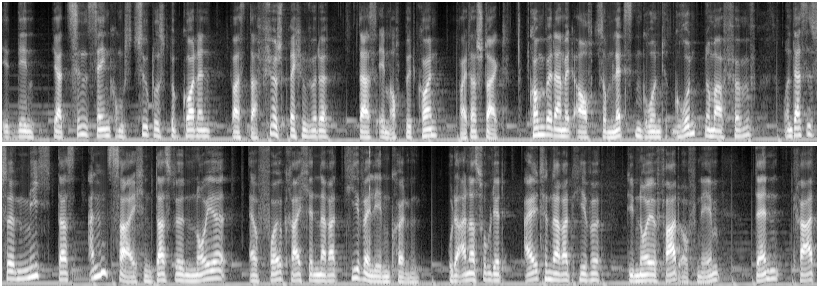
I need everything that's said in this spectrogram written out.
den ja, Zinssenkungszyklus begonnen, was dafür sprechen würde, dass eben auch Bitcoin weiter steigt. Kommen wir damit auch zum letzten Grund, Grund Nummer 5. Und das ist für mich das Anzeichen, dass wir neue, erfolgreiche Narrative erleben können. Oder anders formuliert, alte Narrative, die neue Fahrt aufnehmen. Denn gerade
